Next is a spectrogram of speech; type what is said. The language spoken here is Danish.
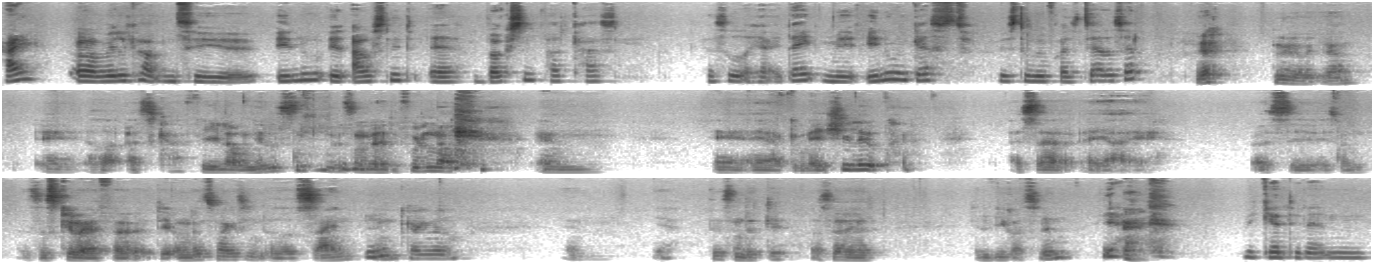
Hej og velkommen til øh, endnu et afsnit af Voksen Podcast. Jeg sidder her i dag med endnu en gæst, hvis du vil præsentere dig selv. Ja, det vil jeg da gerne. Øh, Jeg hedder Oscar Fjelov Nielsen, hvis man vil have det fulde navn. Øhm, øh, Jeg er gymnasieelev, og så er jeg også, hvis man, så skriver jeg for det ungdomsmagasin, der hedder Sign, Mm. mm. en gang imellem. Øhm, Ja, det er sådan lidt det. Og så er jeg Elvira's ven. Ja, vi kendte hinanden.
